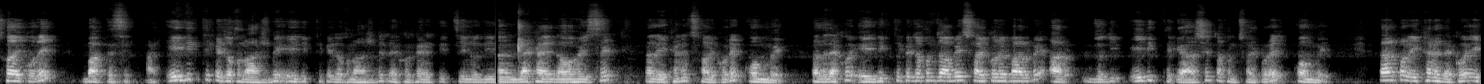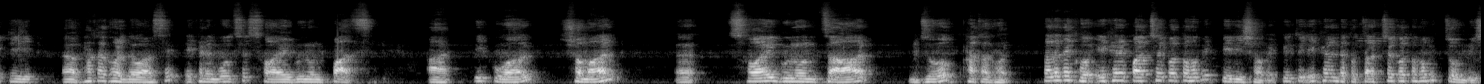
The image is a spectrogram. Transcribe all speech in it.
ছয় করে বাড়তেছে। আর এই দিক থেকে যখন আসবে, এই দিক থেকে যখন আসবে, দেখো এখানে চিহ্ন দিয়ে দেখায় দেওয়া হয়েছে, তাহলে এখানে ছয় করে কমবে। তাহলে দেখো, এই দিক থেকে যখন যাবে, ছয় করে বাড়বে, আর যদি এই দিক থেকে আসে, তখন ছয় করে কমবে। তারপর এখানে দেখো, একটি ফাঁকা ঘর দেওয়া আছে। এখানে বলছে ছয় গুণন পাঁচ। আর ইকুয়াল সমান ছয় গুণন চার যোগ ফাঁকা ঘর। তাহলে দেখো, এখানে পাঁচ ছয় কত হবে? তিরিশ হবে। কিন্তু এখানে দেখো, চার ছয় কত হবে? চব্বিশ।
